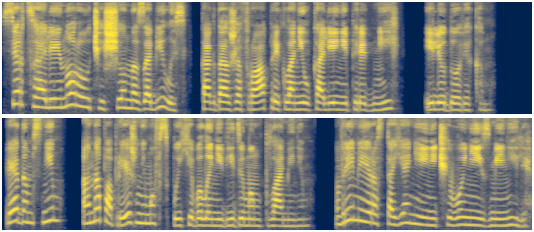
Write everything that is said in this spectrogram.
Сердце Алейнора учащенно забилось, когда Жефруа преклонил колени перед ней и Людовиком. Рядом с ним она по-прежнему вспыхивала невидимым пламенем. время и расстояние ничего не изменили.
